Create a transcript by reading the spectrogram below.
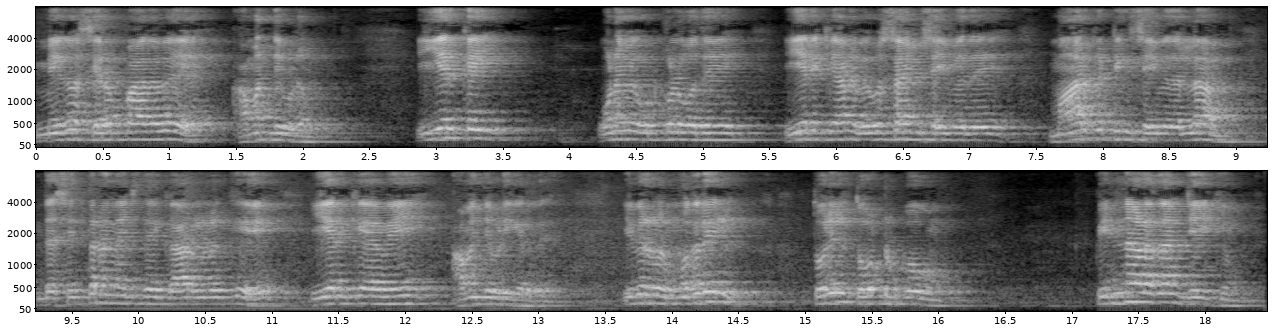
மிக சிறப்பாகவே அமர்ந்துவிடும். இயற்கை உணவை உட்கொள்வது இயற்கையான விவசாயம் செய்வது மார்க்கெட்டிங் செய்வதெல்லாம் இந்த சித்திர நட்சத்திரக்காரர்களுக்கு இயற்கையாகவே அமைந்து விடுகிறது. இவர்கள் முதலில் தொழில் தோற்று போகும். பின்னால் தான் ஜெயிக்கும்.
